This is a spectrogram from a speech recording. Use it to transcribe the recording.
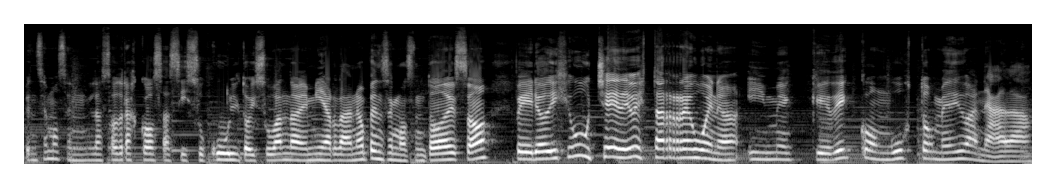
pensemos en las otras cosas y su culto y su banda de mierda, no pensemos en todo eso. Pero dije, uh, che, debe estar re buena y me quedé con gusto medio a nada.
